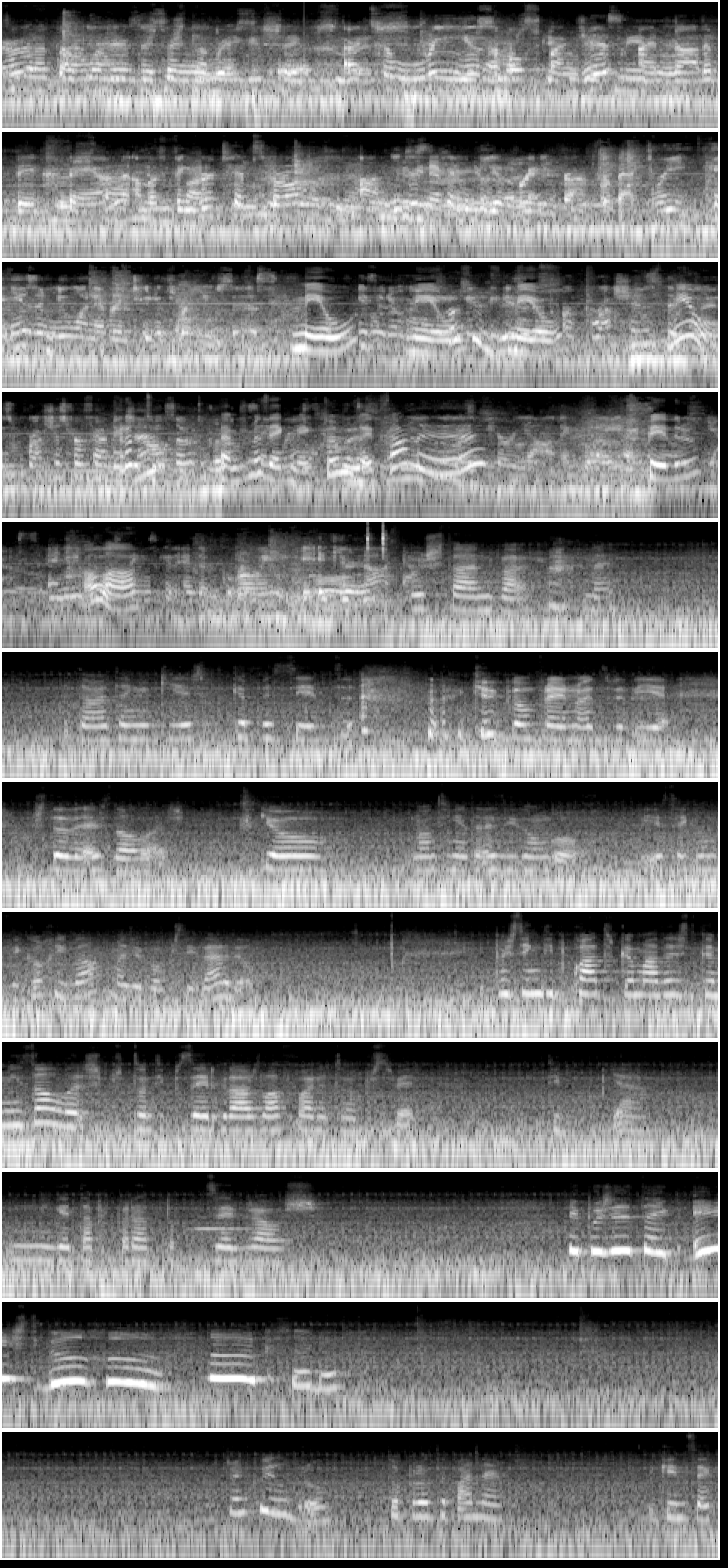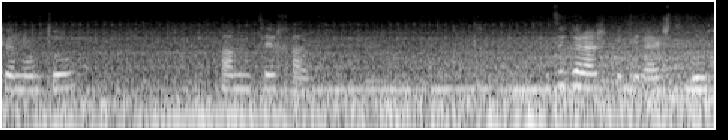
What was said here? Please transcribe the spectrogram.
agora está aqui, isto está mega cheio de pessoas. Alright, so reusable sponges. I'm not a big fan. I'm a fingertips girl. Um, you just can be a breeding ground for bacteria. You can use a new one every two to three uses. Meu, Is it okay? meu, Is it meu. for brushes? Meu. Use brushes for foundation Pronto, also? vamos, mas é comigo que estou a morrer de fome. Periodically. Pedro, Yes. Any of Olá. those things can end up growing if you're not hoje está a nevar, né? Então eu tenho aqui este capacete que eu comprei no outro dia, custou 10 dólares, porque eu não tinha trazido um gorro. E eu sei que ele me fica horrível, mas eu vou precisar dele. E depois tenho tipo 4 camadas de camisolas, porque estão tipo 0 graus lá fora, estão a perceber? Tipo, já, ninguém está preparado para 0 graus. E depois eu tenho este gorro. Oh, que sono. Tranquilo, bro. Estou pronta para a neve. E quem disser que eu não estou, está muito errado. Mas agora acho que vou tirar este gorro.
